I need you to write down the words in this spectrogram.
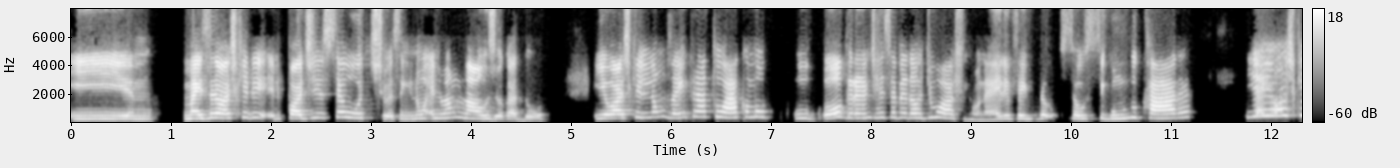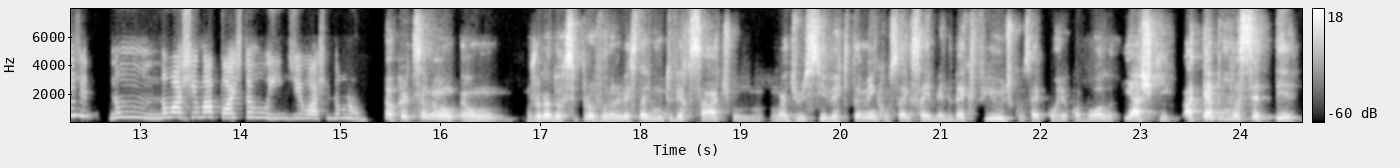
E mas eu acho que ele, ele pode ser útil, assim, não, ele não é um mau jogador. E eu acho que ele não vem para atuar como o, o, grande recebedor de Washington, né? Ele vem ser o segundo cara e aí eu acho que ele não, não achei uma aposta ruim de Washington, não. É, o Curtis Samuel é, um, um, jogador que se provou na universidade muito versátil, um, um wide receiver que também consegue sair bem do backfield, consegue correr com a bola. E acho que até por você ter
